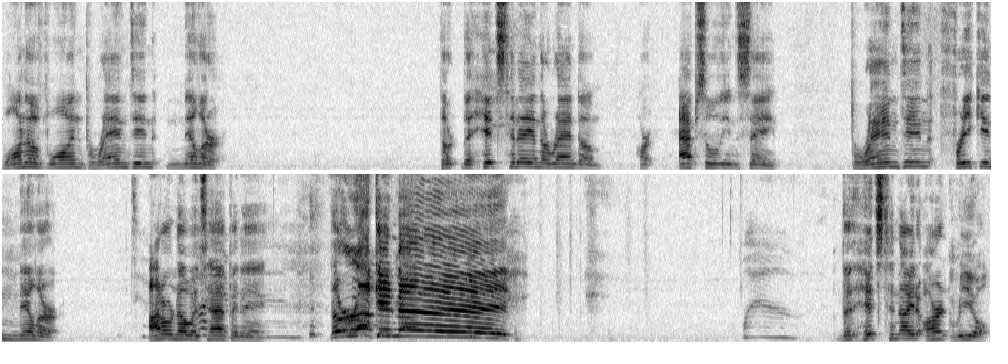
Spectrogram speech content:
One of one Brandon Miller. The, the hits today and the random are absolutely insane. Brandon freaking Miller. I don't know what's Rocket happening. Man. The Rocket Man! Wow. the hits tonight aren't real.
